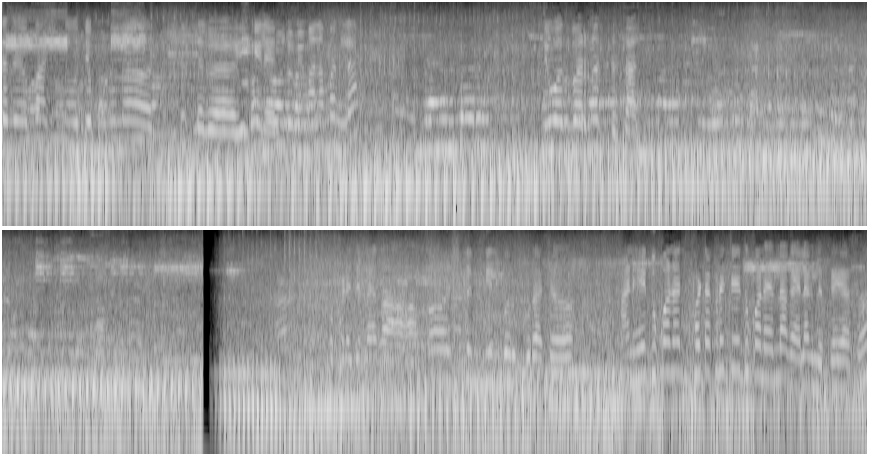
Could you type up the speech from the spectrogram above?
तर भाषण होते म्हणून हे केलं तुम्ही मला म्हणला दिवसभर नसतं चाल. कपड्याच्या बॅगा आकाश कंदील भरपुराचं. आणि हे दुकानात फटाकड्याचे दुकान लागायला लागलेत काही असं?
